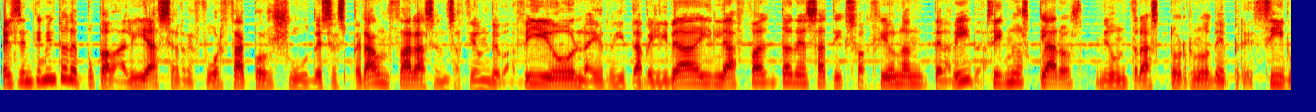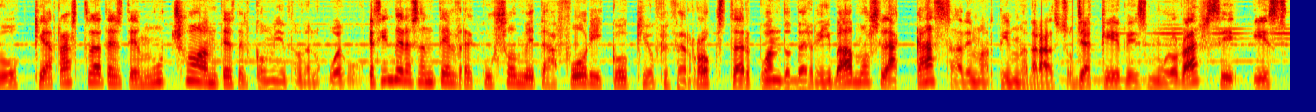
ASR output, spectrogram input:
El sentimiento de poca valía se refuerza con su desesperanza, la sensación de vacío, la irritabilidad y la falta de satisfacción ante la vida, signos claros de un trastorno depresivo que arrastra desde mucho antes del comienzo del juego. Es interesante el recurso metafórico que ofrece Rockstar cuando derribamos la casa de Martín Madrazo, ya que desmoronarse es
